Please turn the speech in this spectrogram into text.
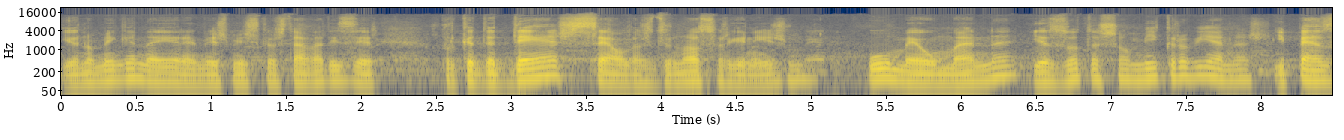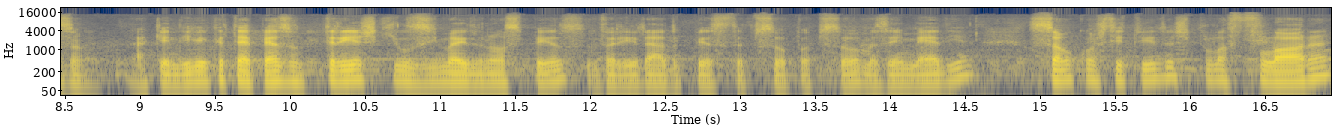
Eu não me enganei, era mesmo isto que eu estava a dizer. Por cada dez células do nosso organismo, uma é humana e as outras são microbianas e pesam. Há quem diga que até pesam 3,5 kg do nosso peso, variará do peso da pessoa para pessoa, mas em média são constituídas pela flora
